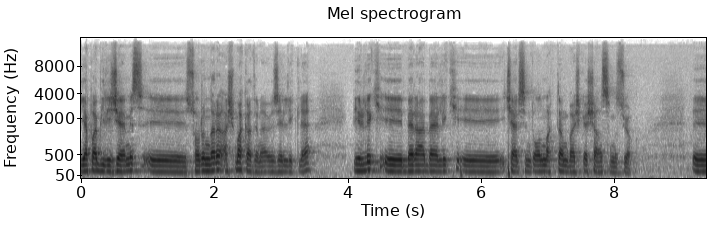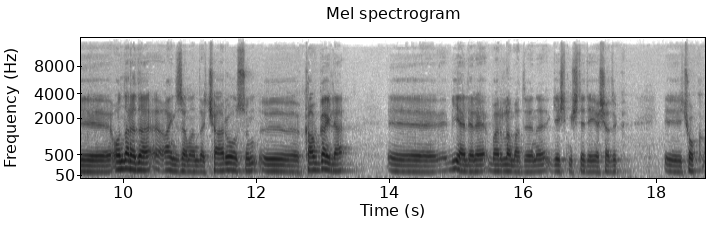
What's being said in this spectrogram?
yapabileceğimiz e, sorunları aşmak adına özellikle birlik, e, beraberlik e, içerisinde olmaktan başka şansımız yok. E, onlara da aynı zamanda çağrı olsun, e, kavgayla e, bir yerlere varılamadığını geçmişte de yaşadık. E, çok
